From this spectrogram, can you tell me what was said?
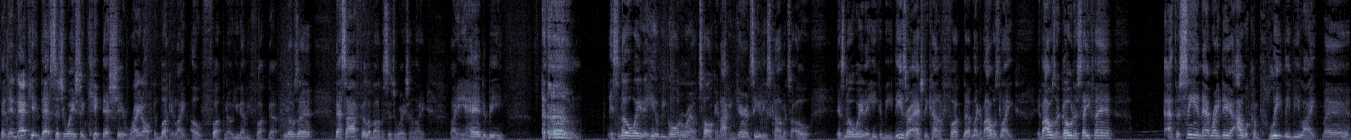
and then that kick, that situation kicked that shit right off the bucket. Like, oh fuck no, you got me fucked up. You know what I'm saying? That's how I feel about the situation. Like, like he had to be. it's no way that he'll be going around talking. I can guarantee you these comments are old. it's no way that he could be. These are actually kind of fucked up. Like if I was like, if I was a Golden State fan, after seeing that right there, I would completely be like, man,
